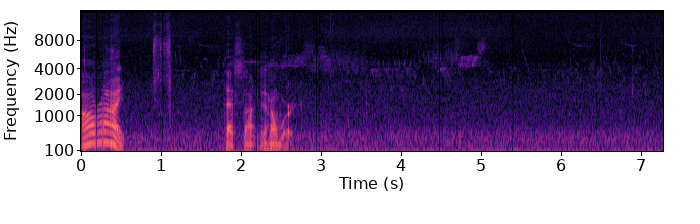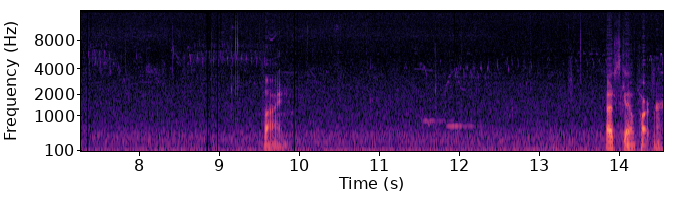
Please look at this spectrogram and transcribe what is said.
Alright. That's not going to work. Fine. Let's partner.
